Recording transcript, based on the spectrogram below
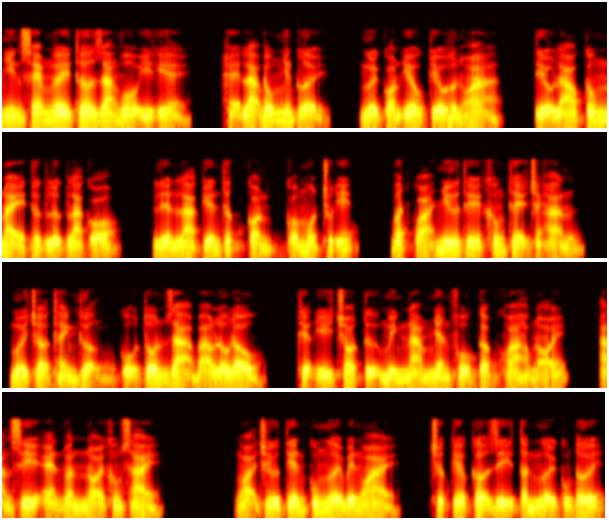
Nhìn xem ngây thơ giang vô y ỉa hệ là bỗng nhiên cười, người còn yêu kiều hơn hoa, tiểu lão công này thực lực là có, liền là kiến thức còn có một chút ít, bất quá như thế không thể trách hắn mới trở thành thượng cổ tôn giả bao lâu đâu, thiện ý cho tự mình nam nhân phổ cập khoa học nói ạn xì ẻn văn nói không sai. Ngoại trừ tiên cung người bên ngoài, trước kia cờ gì tần người cũng tới,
